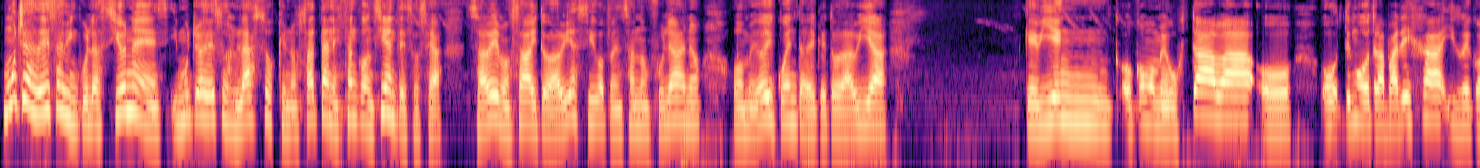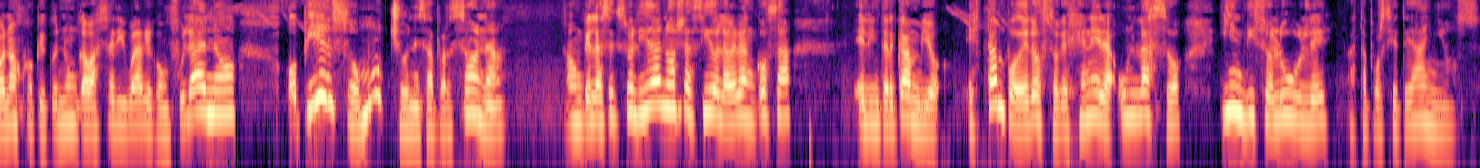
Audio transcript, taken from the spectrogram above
Muchas de esas vinculaciones y muchos de esos lazos que nos atan están conscientes, o sea, sabemos, ay, todavía sigo pensando en fulano, o me doy cuenta de que todavía qué bien o cómo me gustaba, o, o tengo otra pareja y reconozco que nunca va a ser igual que con fulano, o pienso mucho en esa persona, aunque la sexualidad no haya sido la gran cosa, el intercambio es tan poderoso que genera un lazo indisoluble hasta por siete años.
